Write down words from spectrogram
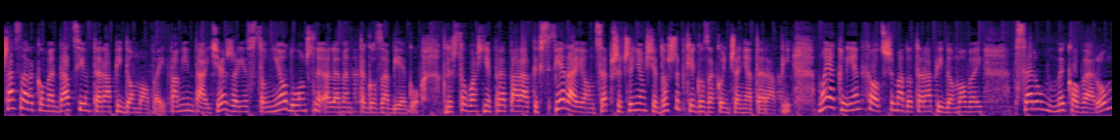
Czas na rekomendację terapii domowej. Pamiętajcie, że jest to nieodłączny element tego zabiegu, gdyż to właśnie preparaty wspierające przyczynią się do szybkiego zakończenia terapii. Moja klientka otrzyma do terapii domowej serum mykoverum,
